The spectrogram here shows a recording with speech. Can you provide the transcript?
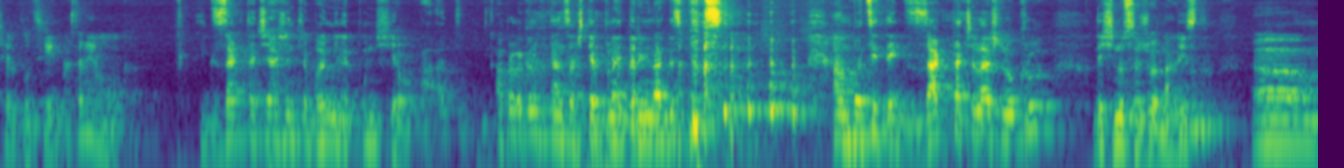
cel puțin, asta nu e muncă. Exact aceleași întrebări mi le pun și eu. A- Aproape că nu puteam să aștept până ai terminat de spus. Am pățit exact același lucru, deși nu sunt jurnalist, uh,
